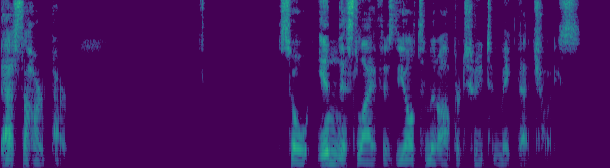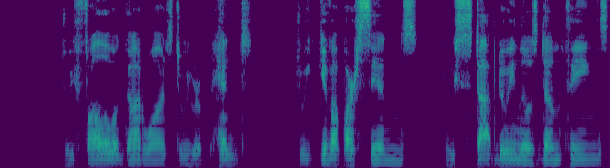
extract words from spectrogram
That's the hard part. So in this life is the ultimate opportunity to make that choice. Do we follow what God wants? Do we repent? Do we give up our sins? Do we stop doing those dumb things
